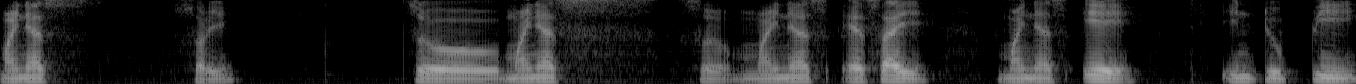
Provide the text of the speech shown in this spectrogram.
minus sorry. So, minus so minus S i minus A into P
